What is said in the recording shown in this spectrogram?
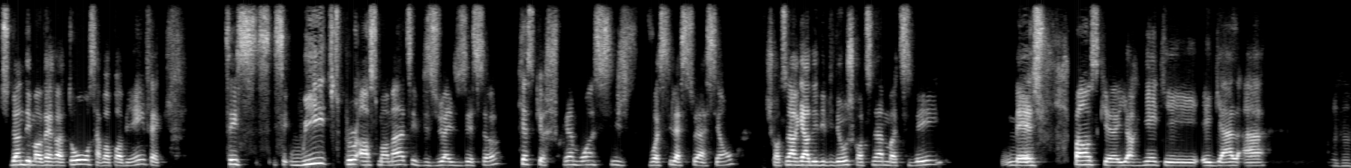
tu donnes des mauvais retours, ça va pas bien. Fait oui, tu peux en ce moment visualiser ça. Qu'est-ce que je ferais, moi, si voici la situation? Je continue à regarder des vidéos, je continue à me motiver, mais je pense qu'il n'y a rien qui est égal à mm-hmm.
